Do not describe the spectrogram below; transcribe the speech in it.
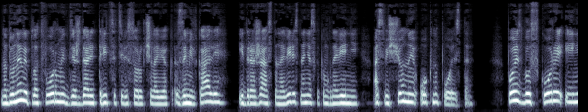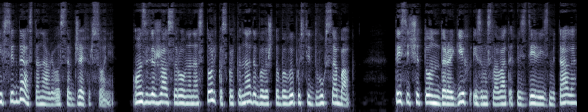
над унылой платформой, где ждали тридцать или сорок человек, замелькали и, дрожа, остановились на несколько мгновений освещенные окна поезда. Поезд был скорый и не всегда останавливался в Джефферсоне. Он задержался ровно настолько, сколько надо было, чтобы выпустить двух собак. Тысячи тонн дорогих и замысловатых изделий из металла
